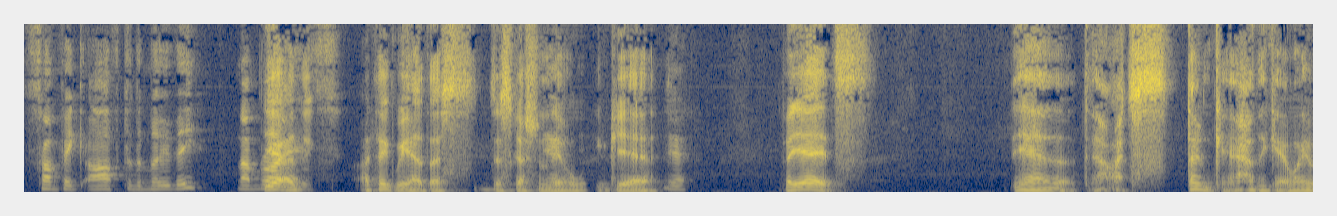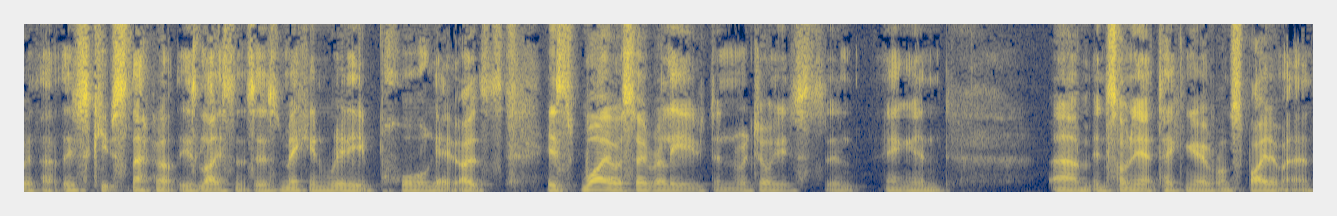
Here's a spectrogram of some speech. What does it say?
something after the movie. Right. yeah. I think, I think we had this discussion Yeah. the other week. Yeah, yeah. but yeah, it's yeah. I just don't get how they get away with that. They just keep snapping up these licenses, making really poor games. It's, it's why I was so relieved and rejoiced in in um, Insomniac taking over on Spider Man.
